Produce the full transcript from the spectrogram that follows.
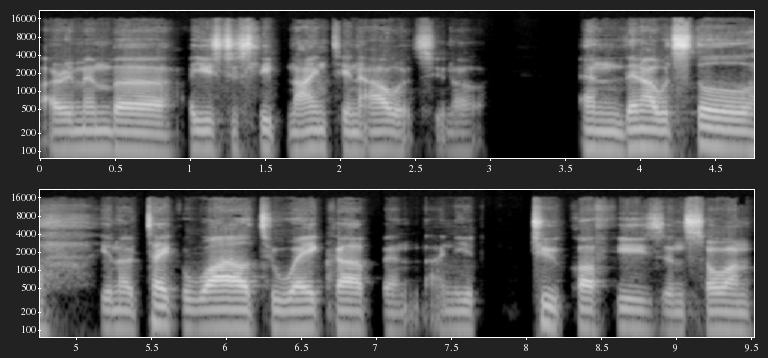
I remember i used to sleep 19 hours you know and then i would still you know take a while to wake up and i need two coffees and so on.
